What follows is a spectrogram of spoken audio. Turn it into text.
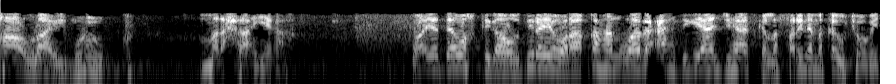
haaulaai almuluuk madaxda iyaga ah. Waayo dee waktiga uu dirayo waraaqahan waaba cahdigii aan jihaadka la farine maka uu joogay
